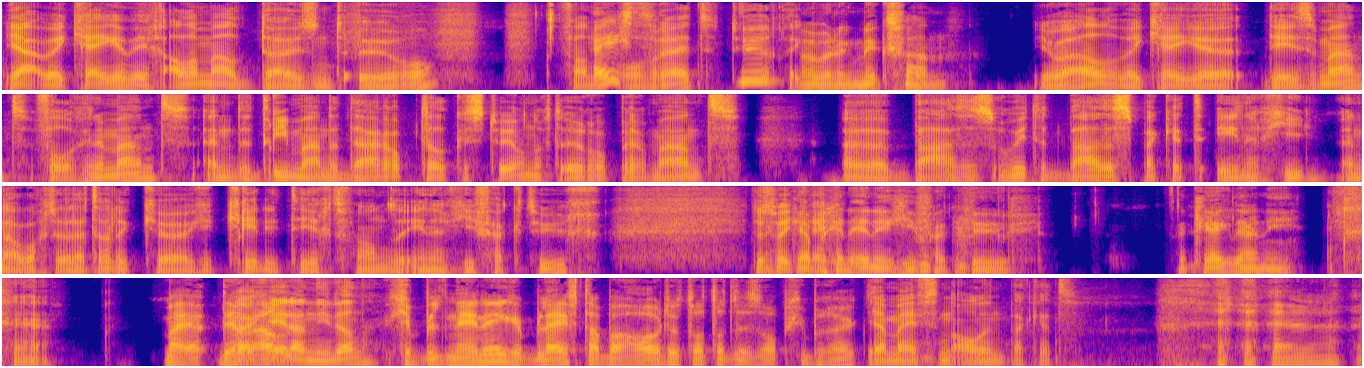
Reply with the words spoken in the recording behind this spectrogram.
ja, wij krijgen weer allemaal 1000 euro van Echt? de overheid. Tuurlijk. Daar word ik niks van. Jawel, wij krijgen deze maand, volgende maand en de drie maanden daarop telkens 200 euro per maand eh, basis, hoe heet het, basispakket energie. En dat wordt letterlijk eh, gecrediteerd van onze energiefactuur. Dus wij Ik heb krijgen, geen energiefactuur. Dan krijg ik daar niet. Maar ja, jawel, jij dan niet dan? nee, nee, je blijft dat behouden tot het is opgebruikt. Ja, maar hij heeft een all-in pakket.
